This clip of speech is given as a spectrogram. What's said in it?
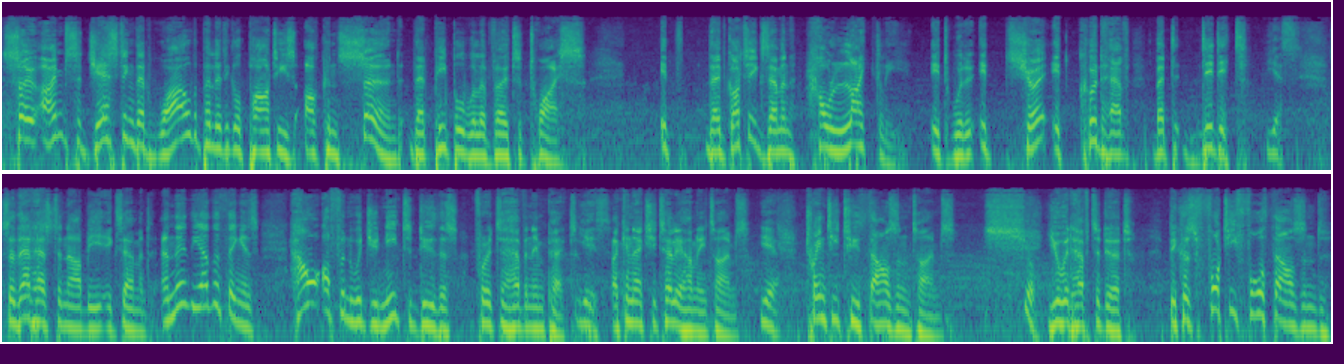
So I'm suggesting that while the political parties are concerned that people will have voted twice, it they've got to examine how likely it would. It sure it could have, but did it? Yes. So that has to now be examined. And then the other thing is, how often would you need to do this for it to have an impact? Yes. I can actually tell you how many times. Yeah. Twenty-two thousand times Sure. you would have to do it because 44,000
